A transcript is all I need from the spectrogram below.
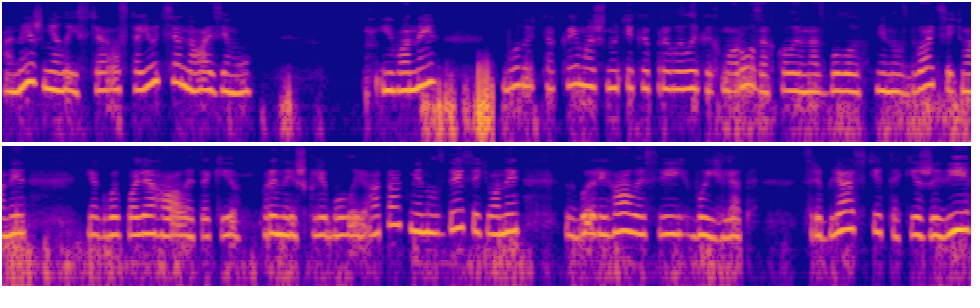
а нижні листя остаються на зиму. І вони будуть такими ж, ну тільки при великих морозах, коли в нас було мінус 20, вони якби полягали, такі принишклі були. А так, мінус 10 вони зберігали свій вигляд. Сріблясті, такі живі,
